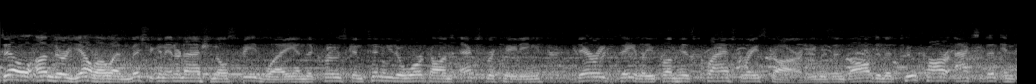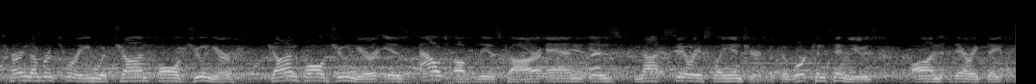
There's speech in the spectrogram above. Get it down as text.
Still under yellow at Michigan International Speedway, and the crews continue to work on extricating Derek Daly from his crashed race car. He was involved in a two car accident in turn number three with John Paul Jr. John Paul Jr. is out of his car and is not seriously injured, but the work continues on Derek Daly.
